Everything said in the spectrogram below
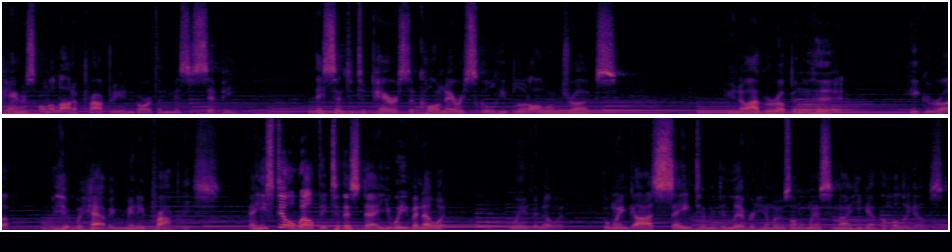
parents owned a lot of property in northern Mississippi. They sent him to Paris, a culinary school. He blew it all on drugs. You know, I grew up in the hood. He grew up with having many properties. And he's still wealthy to this day. You wouldn't even know it. Wouldn't even know it. But when God saved him and delivered him, it was on a Wednesday night, he got the Holy Ghost.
